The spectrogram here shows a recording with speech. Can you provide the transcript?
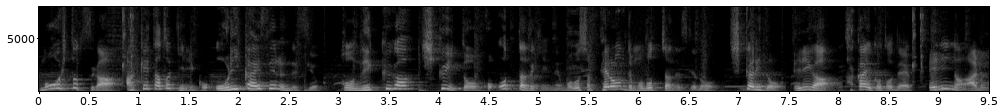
もう1つが開けた時にこう折り返せるんですよ。このネックが低いとこう折った時にねもうどうしてもペロンって戻っちゃうんですけどしっかりと襟が高いことで襟のある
